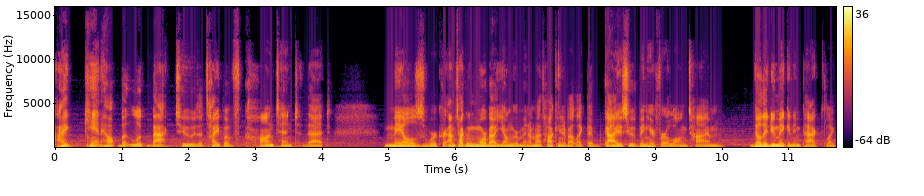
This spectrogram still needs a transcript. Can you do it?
I can't help but look back to the type of content that males were. Cre- I'm talking more about younger men. I'm not talking about like the guys who have been here for a long time, though they do make an impact, like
